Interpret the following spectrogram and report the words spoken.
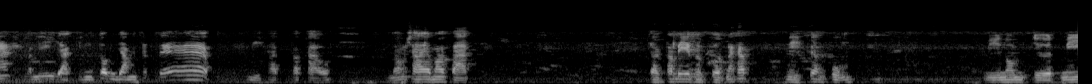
นะ วันนี้อยากกินต้มยำแซ่บๆนี่ครับปลาเก๋าน้องชายมาฝาก จากทะเลสดๆนะครับ นี่เครื่องปรุง มีนมจืดมี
